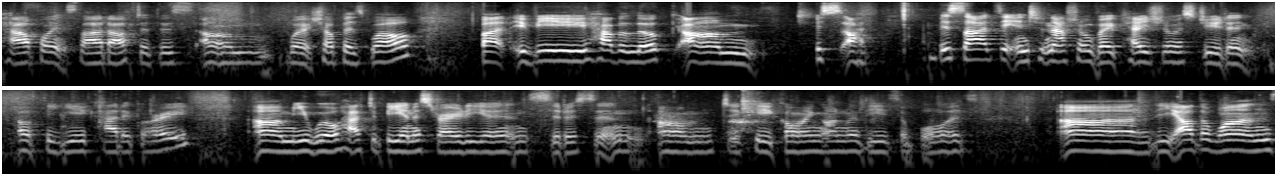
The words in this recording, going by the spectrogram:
PowerPoint slide after this um, workshop as well. But if you have a look, besides the International Vocational Student of the Year category, um, you will have to be an Australian citizen um, to keep going on with these awards. Uh, the other ones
